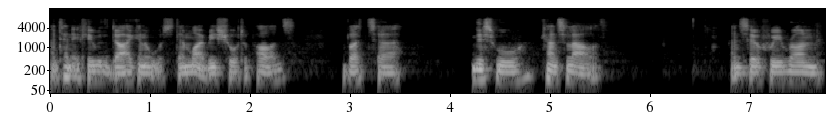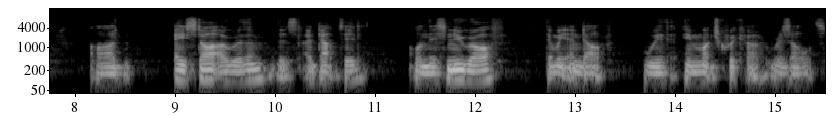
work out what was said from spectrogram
And technically with the diagonals, there might be shorter paths, but uh, this will cancel out. And so if we run our A star algorithm that's adapted on this new graph, then we end up with a much quicker result.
